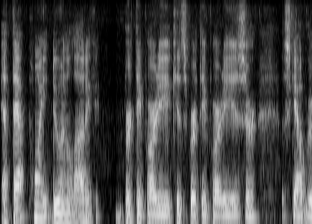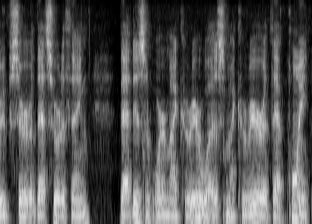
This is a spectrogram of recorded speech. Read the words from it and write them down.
at that point doing a lot of birthday party, kids' birthday parties, or scout groups, or that sort of thing. That isn't where my career was. My career at that point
